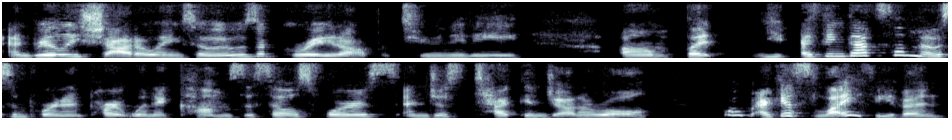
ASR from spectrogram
and really shadowing. So it was a great opportunity. Um, but I think that's the most important part when it comes to Salesforce and just tech in general, or I guess life even.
